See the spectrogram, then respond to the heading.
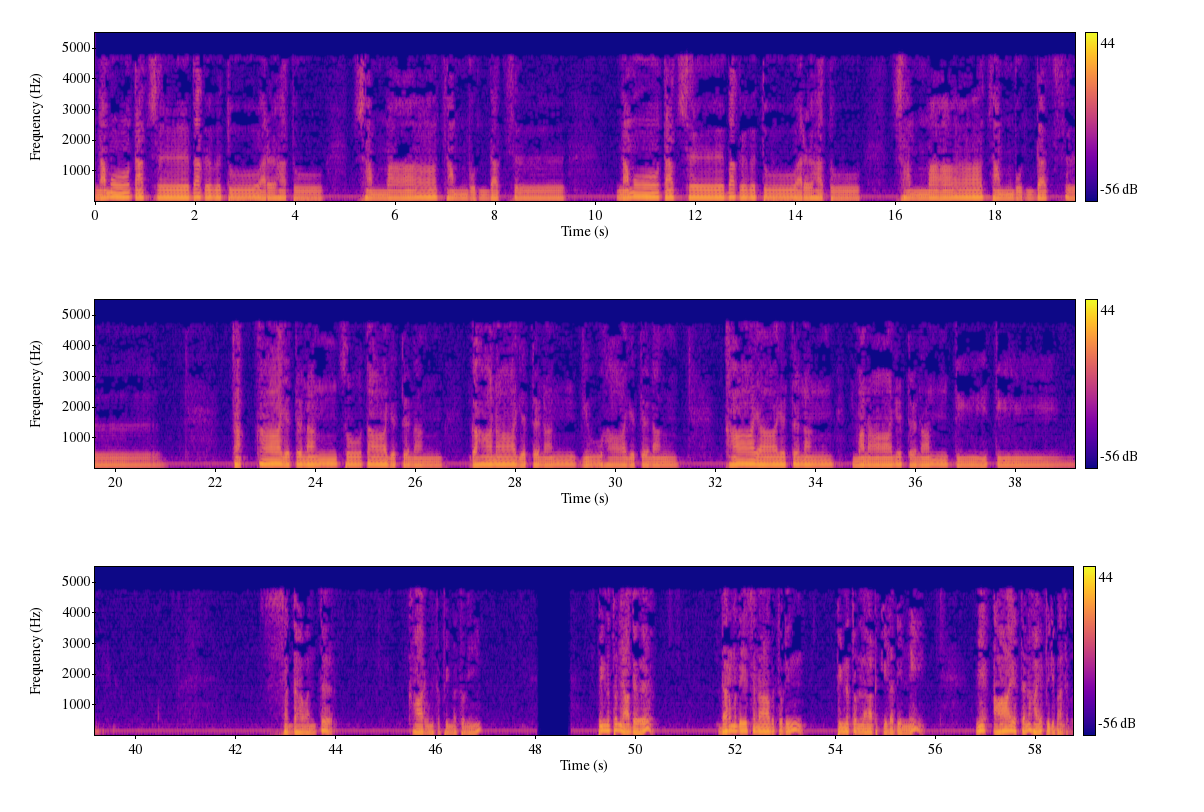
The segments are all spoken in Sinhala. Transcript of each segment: නමෝ තස්ස භගවතු අරහතු සම්මා සම්බුද්දස්ස. නමෝ තස්ස භගවතු අරහතු සම්මා සම්බුද්දස්ස. චක්ඛායතනං සෝතායතනං ගාහනායතනං ජීවහායතනං කායායතනං මනායතනං තීති සද්ධාවන්ත කාරුණික පින්නතුනි පින්නතුනි අද ධර්ම දේශනාව තුළින් පින්නතුන්ලාට කියලා දෙන්නේ මේ ආයතන 6 පිළිබඳව.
